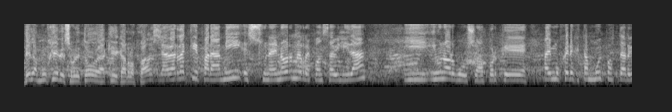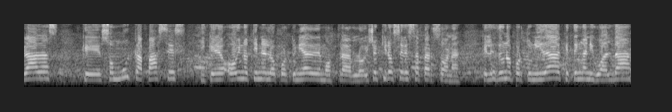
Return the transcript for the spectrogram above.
de las mujeres, sobre todo de aquí de Carlos Paz? La verdad que para mí es una enorme responsabilidad y, un orgullo, porque hay mujeres que están muy postergadas, que son muy capaces y que hoy no tienen la oportunidad de demostrarlo. Y yo quiero ser esa persona, que les dé una oportunidad, que tengan igualdad,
